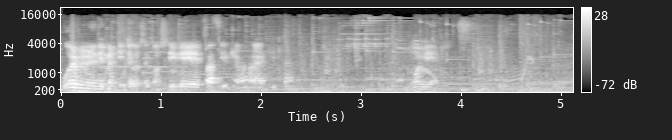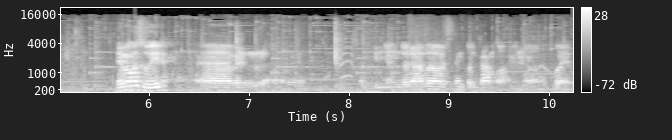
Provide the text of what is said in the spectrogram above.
uh, el diamantito que se consigue fácil, ¿no? Aquí está. Muy bien. Tenemos que subir. A ver, a ver. Champiñón dorado, a ver si lo encontramos. No, pues.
